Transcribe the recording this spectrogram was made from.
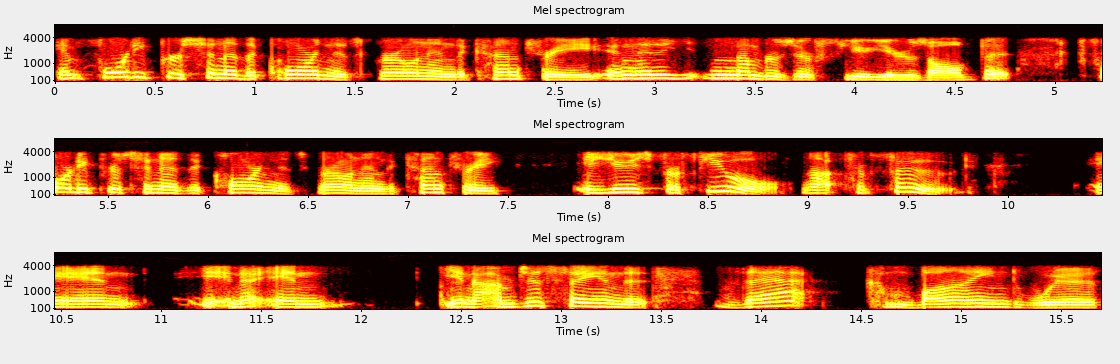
and 40% of the corn that's grown in the country, and the numbers are a few years old, but 40% of the corn that's grown in the country is used for fuel, not for food. And and, and you know, I'm just saying that that combined with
